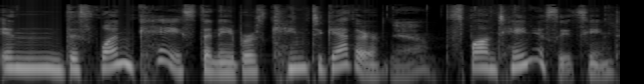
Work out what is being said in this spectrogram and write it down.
in this one case, the neighbors came together. Yeah. Spontaneously, it seemed.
